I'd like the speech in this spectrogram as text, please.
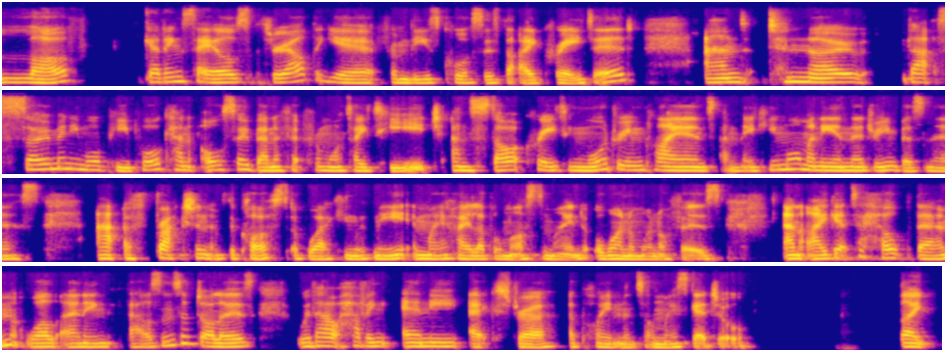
love getting sales throughout the year from these courses that I created and to know that so many more people can also benefit from what I teach and start creating more dream clients and making more money in their dream business at a fraction of the cost of working with me in my high level mastermind or one on one offers. And I get to help them while earning thousands of dollars without having any extra appointments on my schedule. Like,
